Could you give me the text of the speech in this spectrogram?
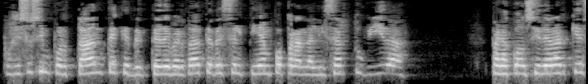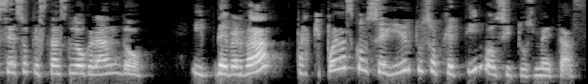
Por eso es importante que de, de verdad te des el tiempo para analizar tu vida, para considerar qué es eso que estás logrando y de verdad para que puedas conseguir tus objetivos y tus metas.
